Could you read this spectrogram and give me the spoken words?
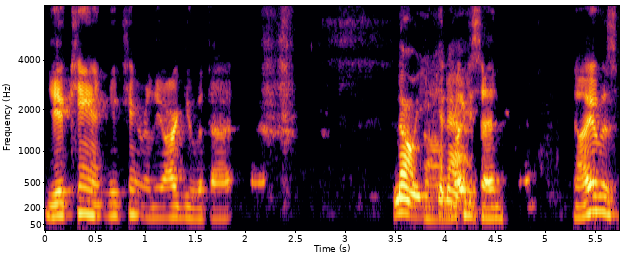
you can't you can't really argue with that. No, you um, cannot. Like you said, no, it was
